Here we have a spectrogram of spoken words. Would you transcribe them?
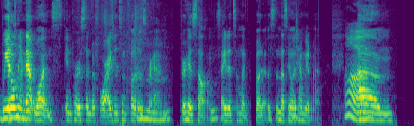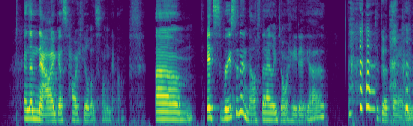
We had only hard. met once in person before. I did some photos for Mhm. him for his songs. I did some like photos, and that's the only Mm-hmm. time we had met. Aw. Um, and then now, I guess how I feel about the song now. Um, it's recent enough that I like don't hate it yet. It's a good thing.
